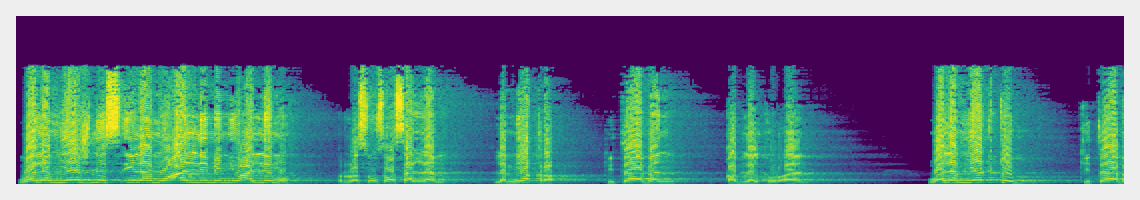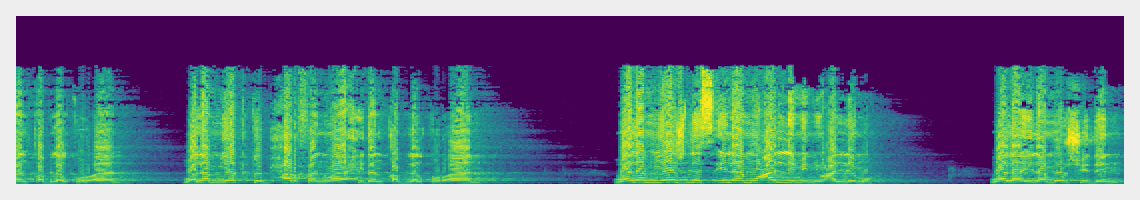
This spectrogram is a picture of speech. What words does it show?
ولم يجلس إلى معلم يعلمه. الرسول صلى الله عليه وسلم لم يقرأ كتابا قبل القرآن. ولم يكتب كتابا قبل القرآن. ولم يكتب حرفا واحدا قبل القرآن. ولم يجلس إلى معلم يعلمه. ولا إلى مرشد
